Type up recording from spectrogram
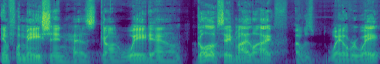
inflammation has gone way down. Golo saved my life. I was way overweight.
